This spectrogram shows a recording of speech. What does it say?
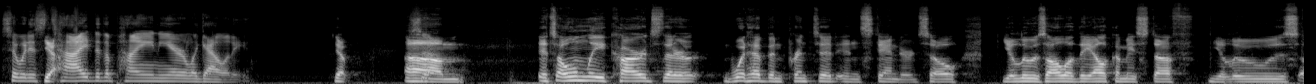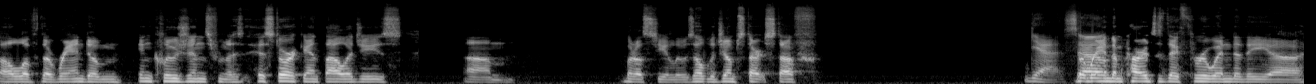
So it is Yeah. tied to the Pioneer legality. Yep. Um, it's only cards that are would have been printed in standard. So you lose all of the alchemy stuff. You lose all of the random inclusions from the historic anthologies. Um, what else do you lose? All the jumpstart stuff. Yeah. The So random cards that they threw into the uh,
